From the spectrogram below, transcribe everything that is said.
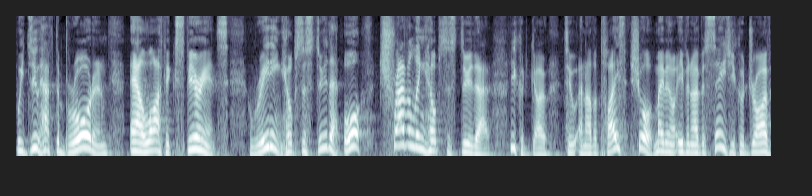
we do have to broaden our life experience. Reading helps us do that, or traveling helps us do that. You could go to another place, sure, maybe not even overseas. You could drive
